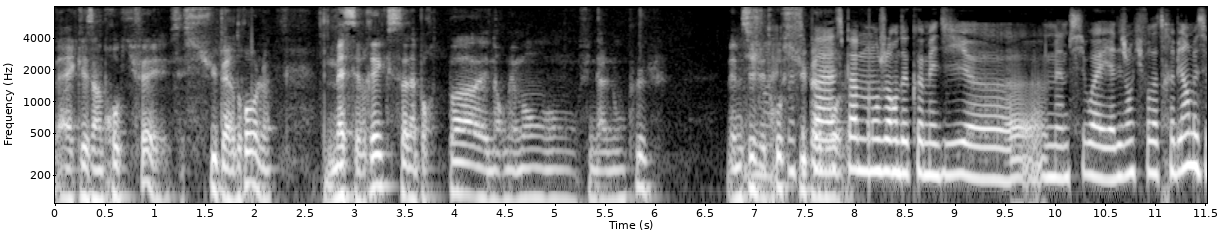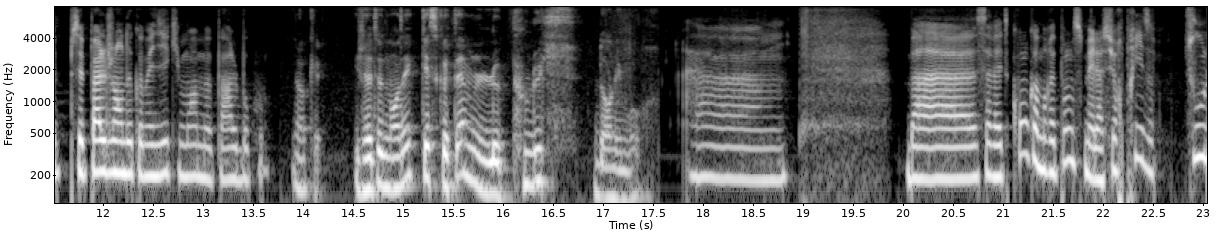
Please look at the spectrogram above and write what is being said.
bah, avec les impros qu'il fait. C'est super drôle. Mais c'est vrai que ça n'apporte pas énormément au final non plus. Même si je les ouais, trouve super pas, drôles. C'est pas mon genre de comédie, euh, même si ouais, il y a des gens qui font ça très bien, mais c'est pas le genre de comédie qui moi me parle beaucoup. Ok. J'allais te demander, qu'est-ce que t'aimes le plus dans l'humour? Bah, ça va être con comme réponse, mais la surprise. Tout,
